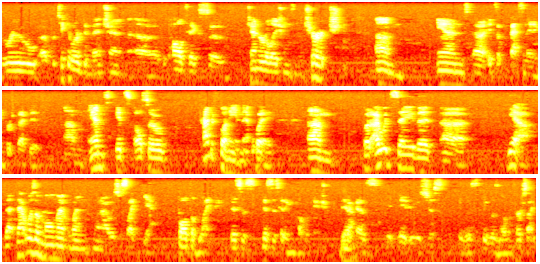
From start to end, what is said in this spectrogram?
through a particular dimension of the politics of gender relations in the church, um, and uh, it's a fascinating perspective. Um, and it's also kind of funny in that way. Um, but I would say that, uh, yeah, that, that was a moment when, when I was just like, yeah, bolt of lightning. This is this is hitting publication Yeah. because it, it, was just it was it was love at first sight.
